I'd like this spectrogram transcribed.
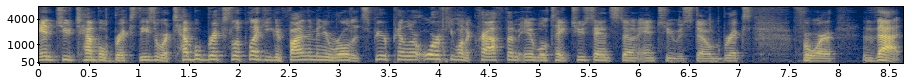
and two temple bricks. These are what temple bricks look like. You can find them in your world at Spear Pillar, or if you want to craft them, it will take two sandstone and two stone bricks for that.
